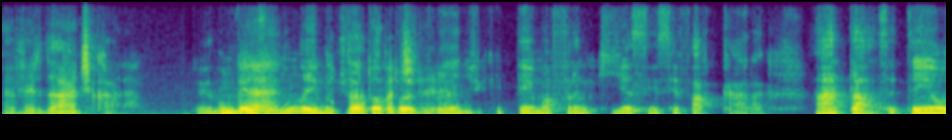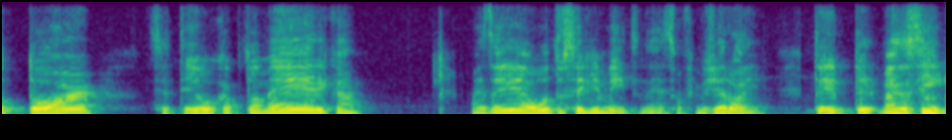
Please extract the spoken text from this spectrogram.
É verdade, cara. Eu não vejo, é, eu não lembro de outro ator grande que tem uma franquia assim, você fala, cara. Ah, tá. Você tem o Thor, você tem o Capitão América, mas aí é outro segmento, né? São filmes de herói. Tem, tem, mas assim,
